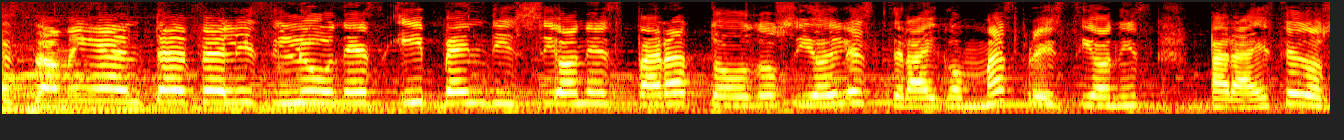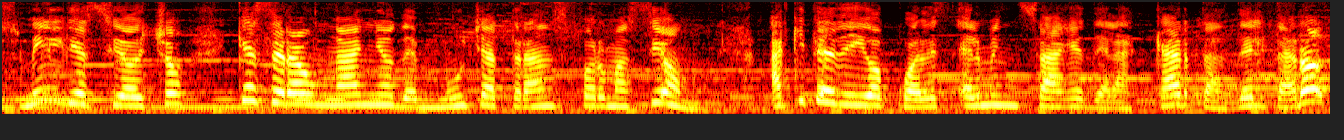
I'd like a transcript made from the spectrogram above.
Eso, mi gente, feliz lunes y bendiciones para todos. Y hoy les traigo más predicciones para este 2018, que será un año de mucha transformación. Aquí te digo cuál es el mensaje de las cartas del tarot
